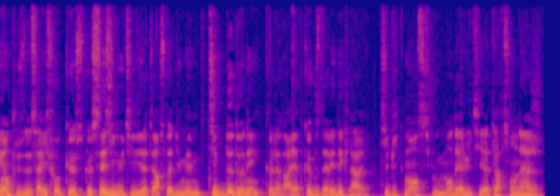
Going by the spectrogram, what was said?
Et en plus de ça, il faut que ce que saisit l'utilisateur soit du même type de données que la variable que vous avez déclarée. Typiquement, si vous demandez à l'utilisateur son âge,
